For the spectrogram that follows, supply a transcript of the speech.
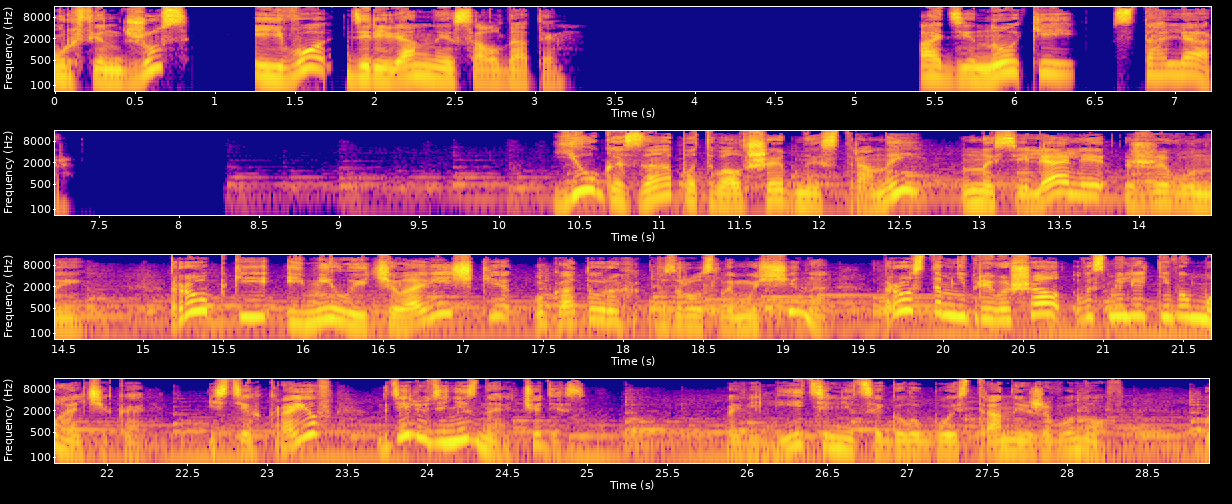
Урфинджус и его деревянные солдаты. Одинокий столяр. Юго-запад волшебной страны населяли живуны. Робкие и милые человечки, у которых взрослый мужчина ростом не превышал восьмилетнего мальчика из тех краев, где люди не знают чудес. Повелительницей голубой страны живунов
